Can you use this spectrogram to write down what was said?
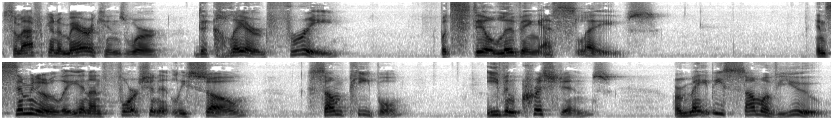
some African Americans were declared free, but still living as slaves. And similarly, and unfortunately so, some people, even Christians, or maybe some of you,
